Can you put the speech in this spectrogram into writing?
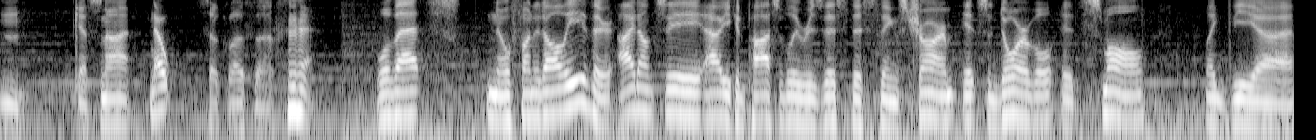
Mm, Guess not. Nope. So close though. Well, that's no fun at all either. I don't see how you could possibly resist this thing's charm. It's adorable. It's small. Like the uh,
